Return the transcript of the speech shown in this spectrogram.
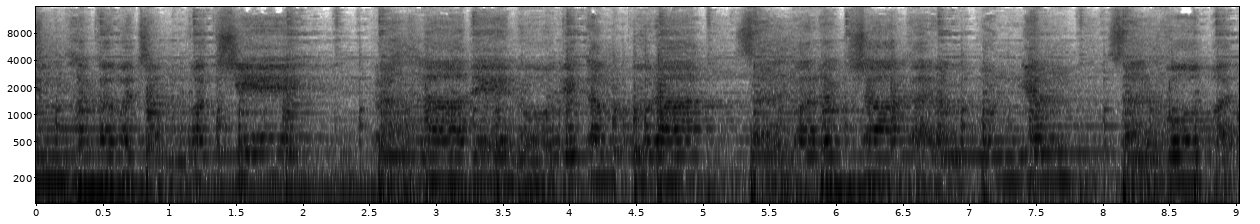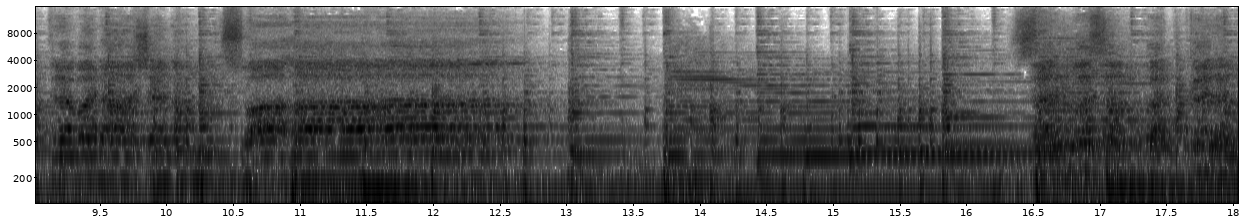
नृसिंहकवचं वक्ष्ये प्रह्लादेनोदितं पुरा सर्वरक्षाकरं पुण्यं सर्वोपद्रवनाशनं स्वाहा सर्वसम्पत्करं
